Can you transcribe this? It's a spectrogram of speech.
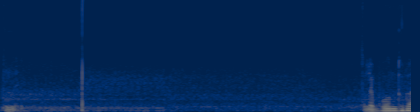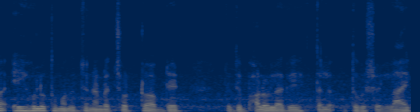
তাহলে তাহলে বন্ধুরা, এই হলো তোমাদের জন্য একটা ছোট্ট আপডেট যদি ভালো লাগে, তাহলে অতি অবশ্যই লাইক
